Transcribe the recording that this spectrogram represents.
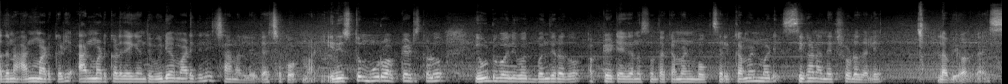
ಅದನ್ನು ಆನ್ ಮಾಡ್ಕೊಳ್ಳಿ. ಆನ್ ಮಾಡ್ಕೊಳ್ಳೋದು ಹೇಗೆ ಅಂತ ವೀಡಿಯೋ ಮಾಡಿದ್ದೀನಿ ಚಾನಲ್ ಇದೆ ಸಪೋರ್ಟ್ ಮಾಡಿ. ಇದಿಷ್ಟು ಮೂರು ಅಪ್ಡೇಟ್ಸ್ಗಳು ಯೂಟ್ಯೂಬಲ್ಲಿ ಇವತ್ತು ಬಂದಿರೋದು. ಅಪ್ಡೇಟ್ ಹೇಗೆ ಅನ್ನಿಸ್ತು ಅಂತ ಕಮೆಂಟ್ ಬಾಕ್ಸಲ್ಲಿ ಕಮೆಂಟ್ ಮಾಡಿ. ಸಿಗೋಣ ನೆಕ್ಸ್ಟ್ ವಿಡಿಯೋದಲ್ಲಿ ಲವ್ ಯು ಆಲ್ ಗೈಸ್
